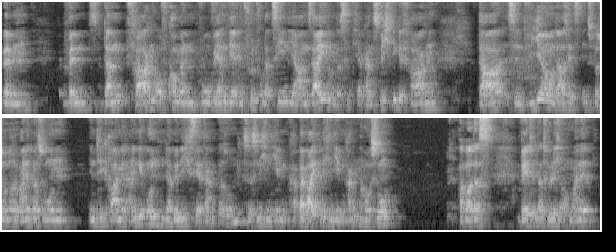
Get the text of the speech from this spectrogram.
Ähm, wenn dann Fragen aufkommen, wo werden wir in fünf oder zehn Jahren sein, und das sind ja ganz wichtige Fragen, da sind wir, und da ist jetzt insbesondere meine Person integral mit eingebunden, da bin ich sehr dankbar drum. Das ist nicht in jedem, bei weitem nicht in jedem Krankenhaus so. Aber das wertet natürlich auch meine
